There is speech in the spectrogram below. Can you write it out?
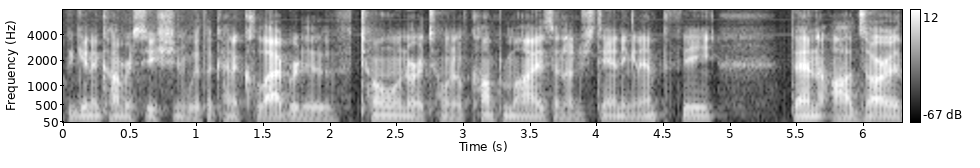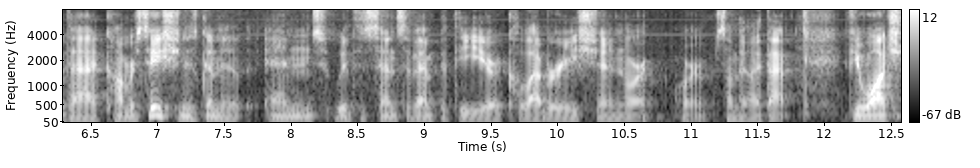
begin a conversation with a kind of collaborative tone or a tone of compromise and understanding and empathy, then odds are that conversation is going to end with a sense of empathy or collaboration or, or something like that. If you watch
